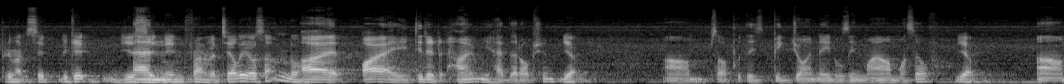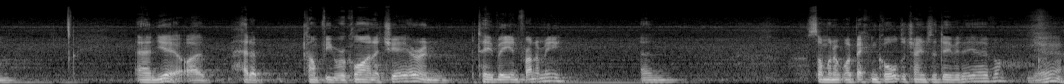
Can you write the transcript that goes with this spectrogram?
pretty much sit to get you're And- sitting in front of a telly or something? Or? I I did it at home. You have that option. yep. Um, so I put these big giant needles in my arm myself. Yep. Um, and yeah, I had a comfy recliner chair and a TV in front of me, and someone at my beck and call to change the DVD over. Yeah.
